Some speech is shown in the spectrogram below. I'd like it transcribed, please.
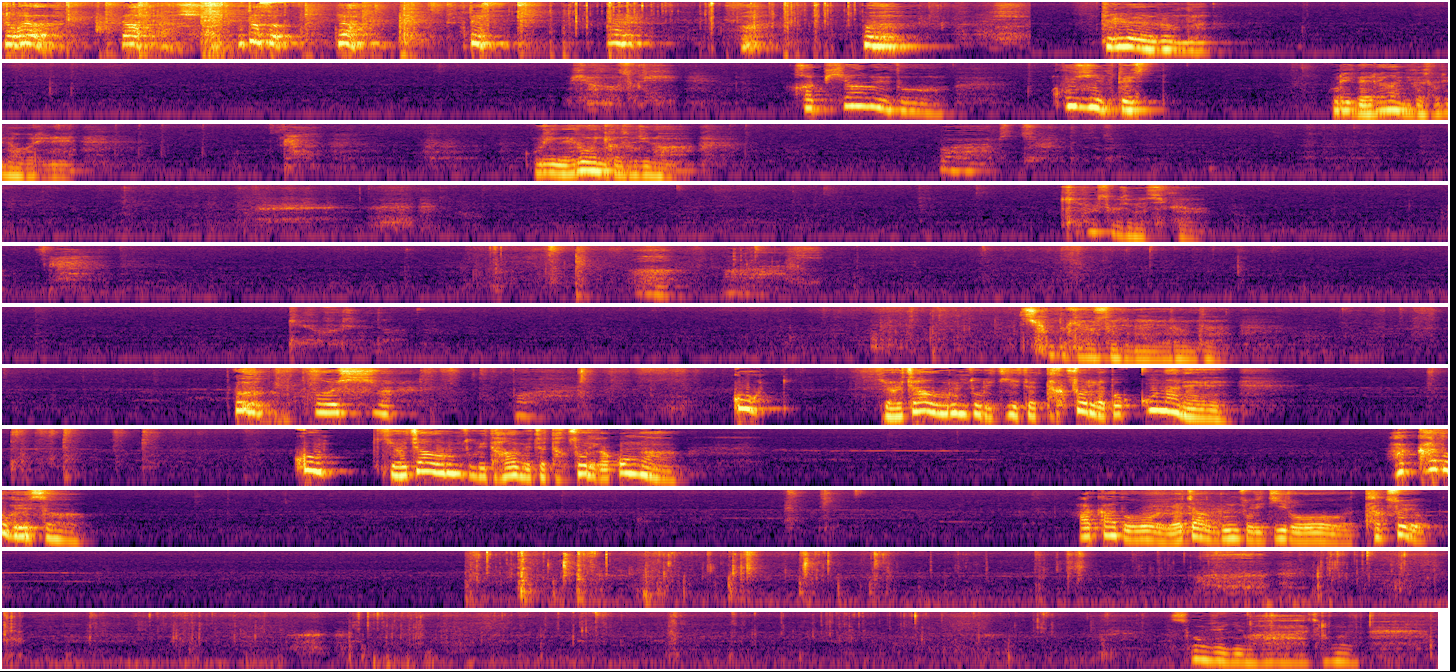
저 뭐야? 야, 씨, 붙었어. 야, 붙었어. 어, 어. 들려요, 여러분들. 피아노 소리. 아, 피아노에도 구신이 붙어있, 우리 내려가니까 소리 나버리네. 우리 내려오니까 소리 나. 와, 미쳐버렸다, 진짜. 계속 소리 나, 지금. 계속 소리 난다. 지금도 소리 나요, 여러분들. 어, 어, 씨발. 꼭 여자 울음소리 뒤에 저 닭소리가 또 꼭 나네. 꼭 여자 울음소리 다음에 저 닭소리가 꼭 나. 아까도 그랬어. 아까도 여자 울음소리 뒤로 닭소리 송준님, 아, 정말,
